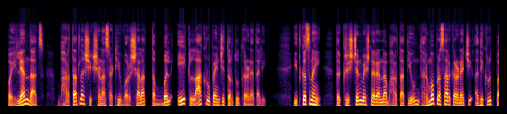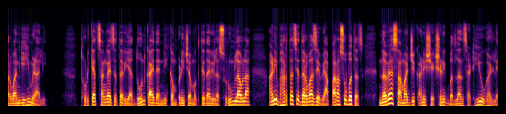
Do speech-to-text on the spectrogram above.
पहिल्यांदाच भारतातल्या शिक्षणासाठी वर्षाला तब्बल एक लाख रुपयांची तरतूद करण्यात आली. इतकंच नाही तर ख्रिश्चन मिशनऱ्यांना भारतात येऊन धर्मप्रसार करण्याची अधिकृत परवानगीही मिळाली. थोडक्यात सांगायचं तर या दोन कायद्यांनी कंपनीच्या मक्तेदारीला सुरुंग लावला आणि भारताचे दरवाजे व्यापारासोबतच नव्या सामाजिक आणि शैक्षणिक बदलांसाठीही उघडले.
